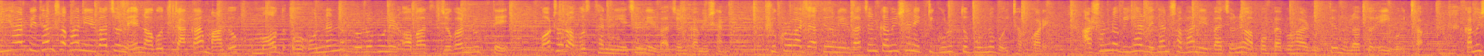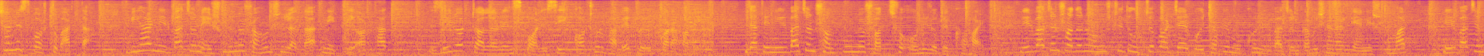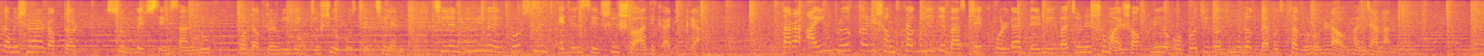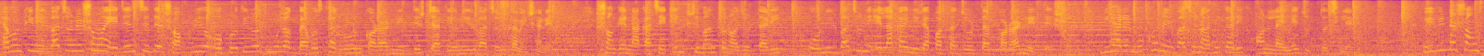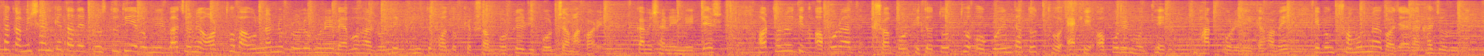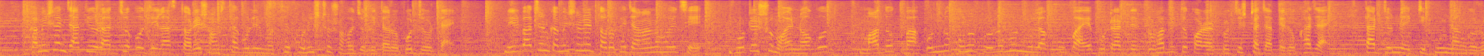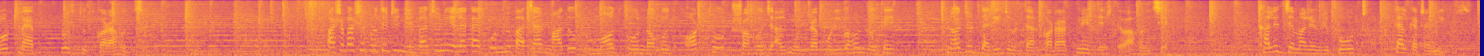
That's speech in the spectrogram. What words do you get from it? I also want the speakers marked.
Speaker 1: বিহার বিধানসভা নির্বাচনে নগদ টাকা, মাদক, মদ ও অন্যান্য প্রলোভনের অবাধ যোগান রুখতে কঠোর অবস্থান নিয়েছে নির্বাচন কমিশন। শুক্রবার জাতীয় নির্বাচন কমিশন একটি গুরুত্বপূর্ণ বৈঠক করে। আসন্ন বিহার বিধানসভা নির্বাচনে অপব্যবহার রুখতে মূলত এই বৈঠক। কমিশনের স্পষ্ট বার্তা, বিহার নির্বাচনে শূন্য সহনশীলতা নীতি অর্থাৎ জিরো টলারেন্স পলিসি কঠোরভাবে প্রয়োগ করা হবে। যাতে নির্বাচন সম্পূর্ণ স্বচ্ছ ও নিরপেক্ষ হয়। নির্বাচন সদনে অনুষ্ঠিত উচ্চ পর্যায়ের বৈঠকে মুখ্য নির্বাচন কমিশনার জ্ঞানেশ কুমার, নির্বাচন কমিশনার ডক্টর সুখবীর সিং সান্ধু ও ডক্টর বিবেক যোশী উপস্থিত ছিলেন। ছিলেন বিভিন্ন এনফোর্সমেন্ট এজেন্সির শীর্ষ আধিকারিকরা। তারা আইন প্রয়োগকারী সংস্থাগুলিকে বা স্টেক হোল্ডারদের নির্বাচনের সময় সক্রিয় ও প্রতিরোধমূলক ব্যবস্থা গ্রহণের আহ্বান জানান। এমনকি নির্বাচনের সময় এজেন্সিদের সক্রিয় ও প্রতিরোধমূলক ব্যবস্থা গ্রহণ করার নির্দেশ জাতীয় নির্বাচন কমিশনের। সঙ্গে নাকা চেকিং, সীমান্ত নজরদারি ও নির্বাচনী এলাকায় নিরাপত্তা জোরদার করার নির্দেশ। বিহারের মুখ্য নির্বাচন আধিকারিক অনলাইনে যুক্ত ছিলেন। বিভিন্ন সংস্থা কমিশনকে তাদের প্রস্তুতি এবং নির্বাচনে অর্থ বা অন্যান্য প্রলোভনের ব্যবহার রোধে গৃহীত পদক্ষেপ সম্পর্কে রিপোর্ট জমা করে। কমিশনের নির্দেশ, অর্থনৈতিক অপরাধ সম্পর্কিত তথ্য ও গোয়েন্দা তথ্য একে অপরের মধ্যে ভাগ করে নিতে হবে এবং সমন্বয় বজায় রাখা জরুরি। কমিশন জাতীয় রাজ্য ও জেলা স্তরে সংস্থাগুলির মধ্যে ঘনিষ্ঠ সহযোগিতার ওপর জোর দেয়। নির্বাচন কমিশনের তরফে জানানো হয়েছে, ভোটের সময় নগদ, মাদক বা অন্য কোনো প্রলোভনমূলক উপায়ে ভোটারদের প্রভাবিত করার প্রচেষ্টা যাতে রোখা যায়, তার জন্য একটি পূর্ণাঙ্গ রোডম্যাপ প্রস্তুত করা হচ্ছে। পাশাপাশি প্রতিটি নির্বাচনী এলাকায় পণ্য পাচার, মাদক, মদ ও নগদ অর্থ সহ জাল মুদ্রা পরিবহন রোধে নজরদারি জোরদার করার নির্দেশ দেওয়া হয়েছে। খালিদ জামালের রিপোর্ট, ক্যালকাটা নিউজ।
